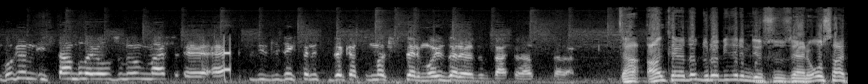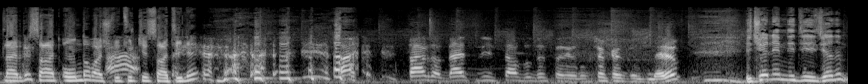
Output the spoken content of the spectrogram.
bugün İstanbul'a yolculuğum var. Ee, eğer siz izleyecekseniz size katılmak isterim. O yüzden aradım zaten aslında ben. Ha, Ankara'da durabilirim diyorsunuz yani. O saatlerde saat 10'da başlıyor Aa. Türkiye saatiyle. Pardon ben sizi İstanbul'da soruyordum. Çok özür dilerim. Hiç önemli değil canım.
